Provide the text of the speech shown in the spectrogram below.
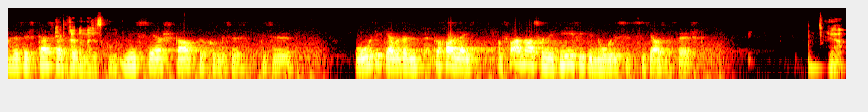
Also das ist das, was so das nicht sehr stark bekommt, diese, diese brodige, aber dann doch auch leicht, und vor allem auch so eine hefige Note sitzt sich auch so fest. Ja.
